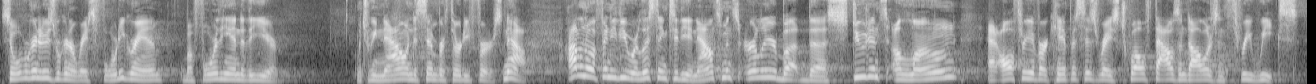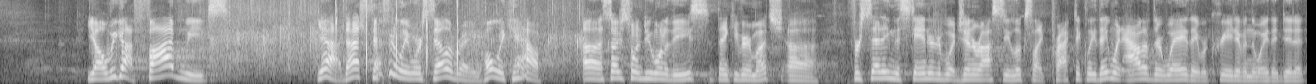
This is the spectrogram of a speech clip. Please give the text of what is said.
So, what we're going to do is we're going to raise 40 grand before the end of the year, between now and December 31st. Now, I don't know if any of you were listening to the announcements earlier, but the students alone at all three of our campuses raised $12,000 in three weeks. Y'all, we got five weeks. Yeah, that's definitely worth celebrating. Holy cow. Uh, so I just want to do one of these. Thank you very much uh, for setting the standard of what generosity looks like practically. They went out of their way, they were creative in the way they did it.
